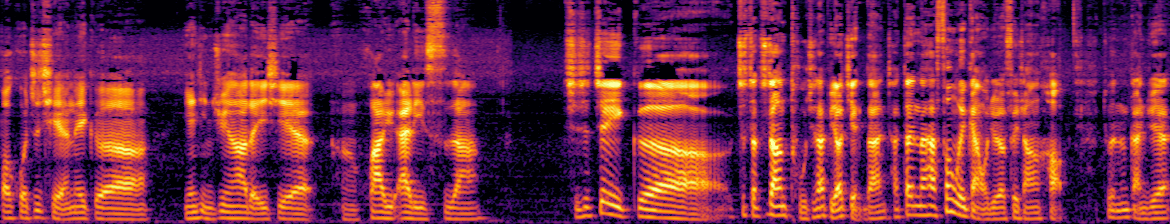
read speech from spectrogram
包括之前那个岩井俊二的一些嗯《花与爱丽丝》啊。其实这个这张这张图其实它比较简单，它但是它氛围感我觉得非常好，就能感觉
